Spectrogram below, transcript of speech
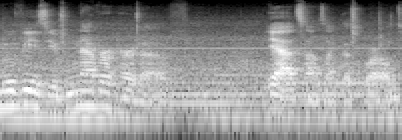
Movies you've never heard of. Yeah, it sounds like this world.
